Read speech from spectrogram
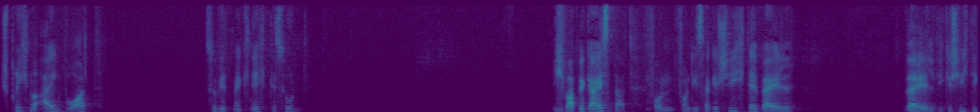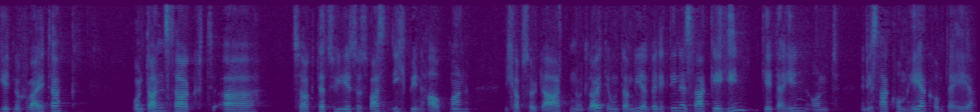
Sprich nur ein Wort, so wird mein Knecht gesund. Ich war begeistert von, von dieser Geschichte, weil, weil die Geschichte geht noch weiter. Und dann sagt, äh, sagt er zu Jesus, was, ich bin Hauptmann, ich habe Soldaten und Leute unter mir. Und wenn ich denen sage, geh hin, geht er hin. Und wenn ich sage, komm her, kommt er her.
